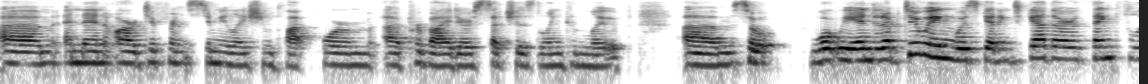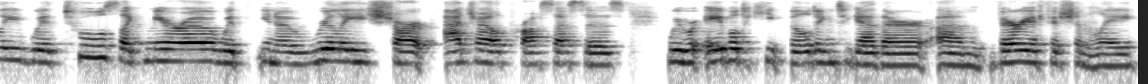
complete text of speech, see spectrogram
um, and then our different simulation platform uh, providers such as Lincoln Loop. Um, so what we ended up doing was getting together, thankfully with tools like Miro, with you know really sharp, agile processes, we were able to keep building together um, very efficiently,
